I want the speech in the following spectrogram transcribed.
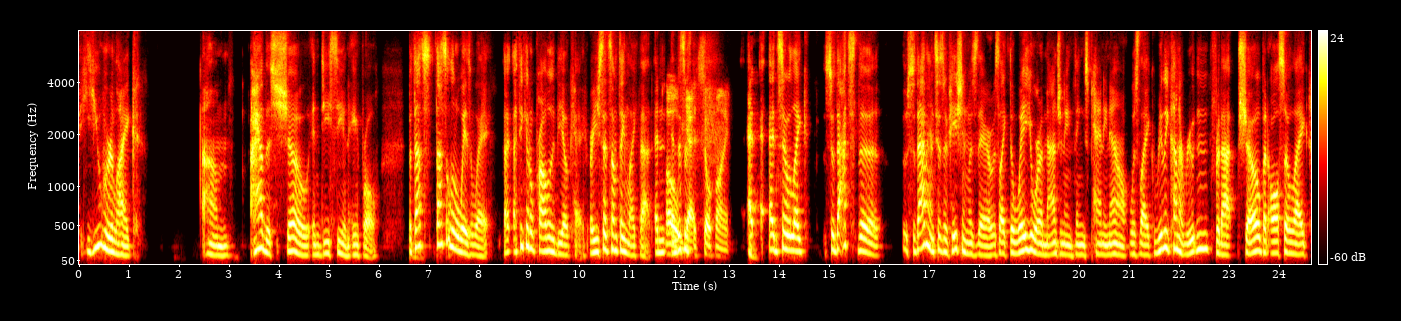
you were like, um, I had this show in DC in April, but that's that's a little ways away. I, I, think it'll probably be okay. Or you said something like that. And oh and this yeah, is, it's so funny. And, and so like so that's the so that anticipation was there. It was like the way you were imagining things panning out was like really kind of rooting for that show, but also like,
